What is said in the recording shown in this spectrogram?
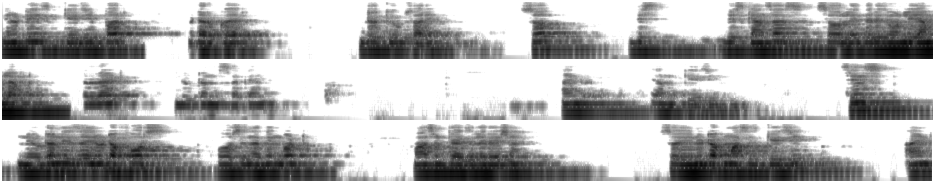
unit is kg per meter square meter cube sorry. So this this cancels so there is only m left right Newton second and m kg since Newton is the unit of force force is nothing but mass into acceleration. So unit of mass is kg and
